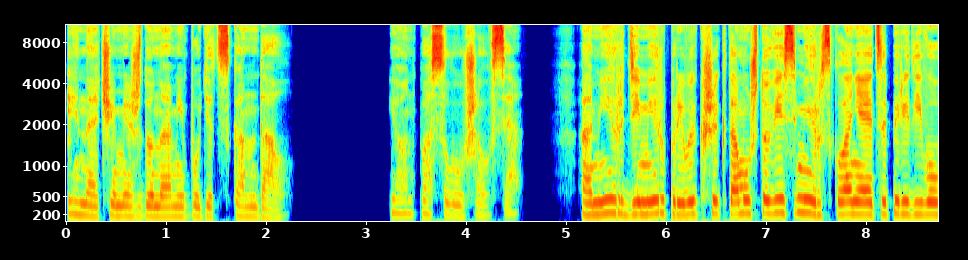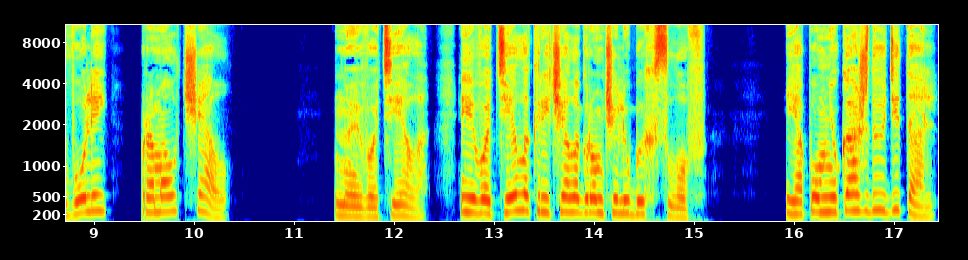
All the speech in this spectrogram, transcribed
иначе между нами будет скандал». И он послушался. Амир Демир, привыкший к тому, что весь мир склоняется перед его волей, промолчал. Но его тело, его тело кричало громче любых слов. Я помню каждую деталь,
